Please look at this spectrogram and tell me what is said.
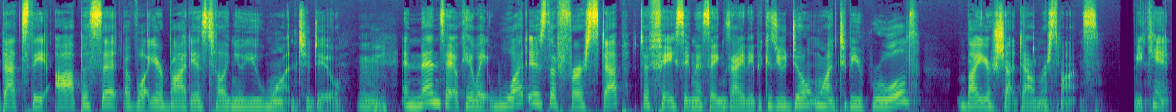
that's the opposite of what your body is telling you you want to do. Hmm. And then say, okay, wait, what is the first step to facing this anxiety? Because you don't want to be ruled by your shutdown response. You can't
